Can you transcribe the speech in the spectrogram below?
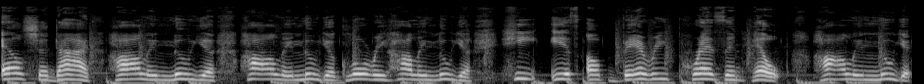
El Shaddai, hallelujah, hallelujah, glory, hallelujah. He is a very present help, hallelujah,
